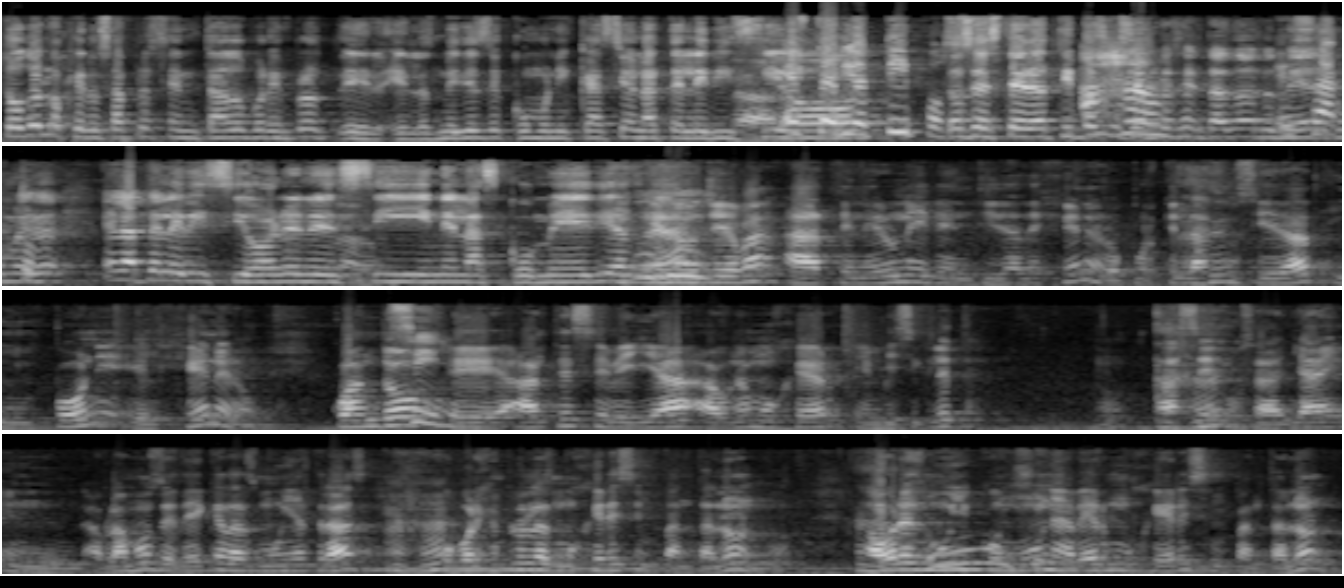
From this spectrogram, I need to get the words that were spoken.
todo lo que nos ha presentado, por ejemplo, en, en los medios de comunicación, la televisión. Claro. Estereotipos. Los estereotipos que se han presentado en los medios Exacto. de comunicación, en la televisión, en el cine, en las comedias, que ¿verdad? nos lleva a tener una identidad de género, porque la sociedad impone el género. Cuando Sí. eh, antes se veía a una mujer en bicicleta, ¿no? Hace, o sea, ya en- hablamos de décadas muy atrás, o por ejemplo las mujeres en pantalón, ¿no? Ahora es muy común haber mujeres en pantalón.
